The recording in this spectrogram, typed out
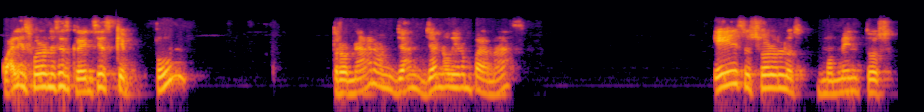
¿Cuáles fueron esas creencias que, ¡pum!, tronaron, ya, ya no dieron para más? Esos fueron los momentos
